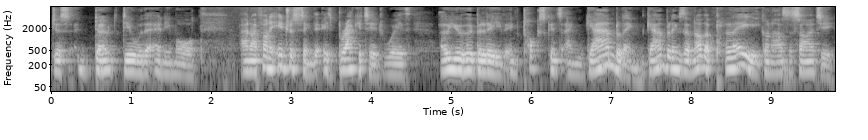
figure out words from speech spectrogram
Just don't deal with it anymore. And I find it interesting that it's bracketed with, oh, you who believe, in intoxicants and gambling. Gambling is another plague on our society,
